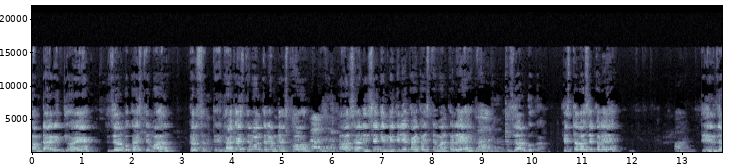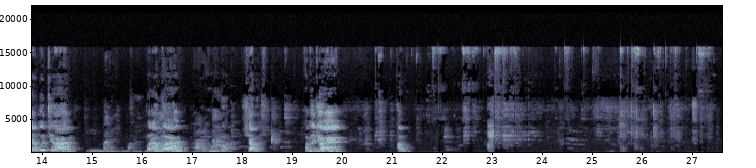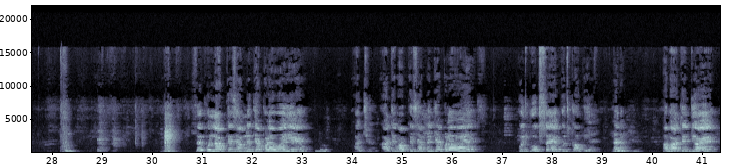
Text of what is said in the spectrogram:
हम डायरेक्ट जो है जर्ब का इस्तेमाल कर सकते हैं। काय का इस्तेमाल करें हमने इसको? आसानी से गिनने के लिए काय का इस्तेमाल करें? जर्ब का। किस तरह से करें? तीन जर्ब, चार? बराबर? बारह। शाबाश। अभी जो है, अब हम्म। सैफुल्ला आपके सामने क्या पड़ा हुआ है ये? अच्छा आतिफ आपके सामने क्या पड़ा हुआ है? कुछ बुक्स है कुछ कॉपियाँ है है ना? अब आतिफ जो है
